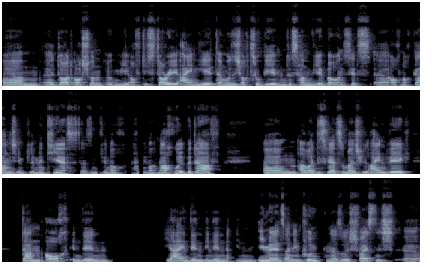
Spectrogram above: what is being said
ähm, äh, dort auch schon irgendwie auf die Story eingeht. Da muss ich auch zugeben, das haben wir bei uns jetzt äh, auch noch gar nicht implementiert. Da sind wir noch, haben wir noch Nachholbedarf. Ähm, aber das wäre zum Beispiel ein Weg, dann auch in den ja, in den, in den in E-Mails an den Kunden. Also ich weiß nicht, äh,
